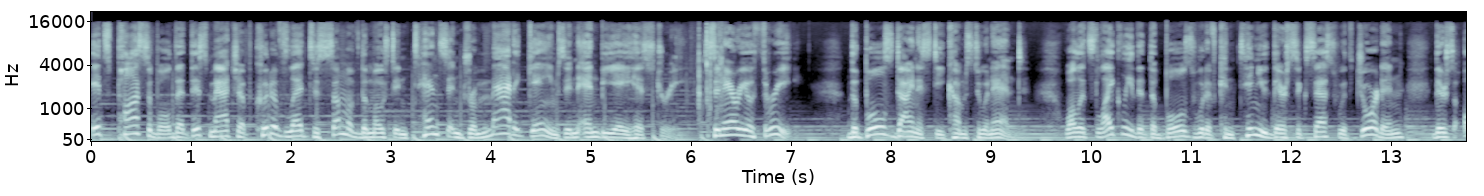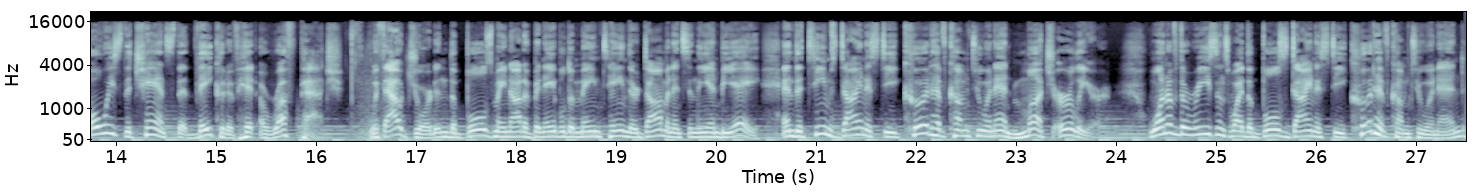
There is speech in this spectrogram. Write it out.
It's possible that this matchup could have led to some of the most intense and dramatic games in NBA history. Scenario 3 the Bulls dynasty comes to an end. While it's likely that the Bulls would have continued their success with Jordan, there's always the chance that they could have hit a rough patch. Without Jordan, the Bulls may not have been able to maintain their dominance in the NBA, and the team's dynasty could have come to an end much earlier. One of the reasons why the Bulls dynasty could have come to an end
